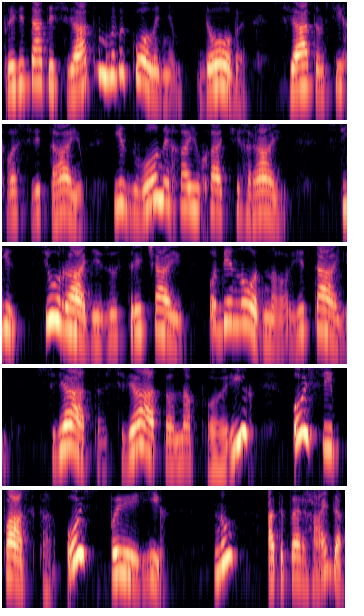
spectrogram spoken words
Привітати святом Левиколедням. Добре, святом всіх вас вітаєм, і дзвони хай у хаті грають. Всі всю радість зустрічають, один одного вітають. Свято, свято на поріг, ось і Паска, ось пиріг. Ну, а тепер гайда,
